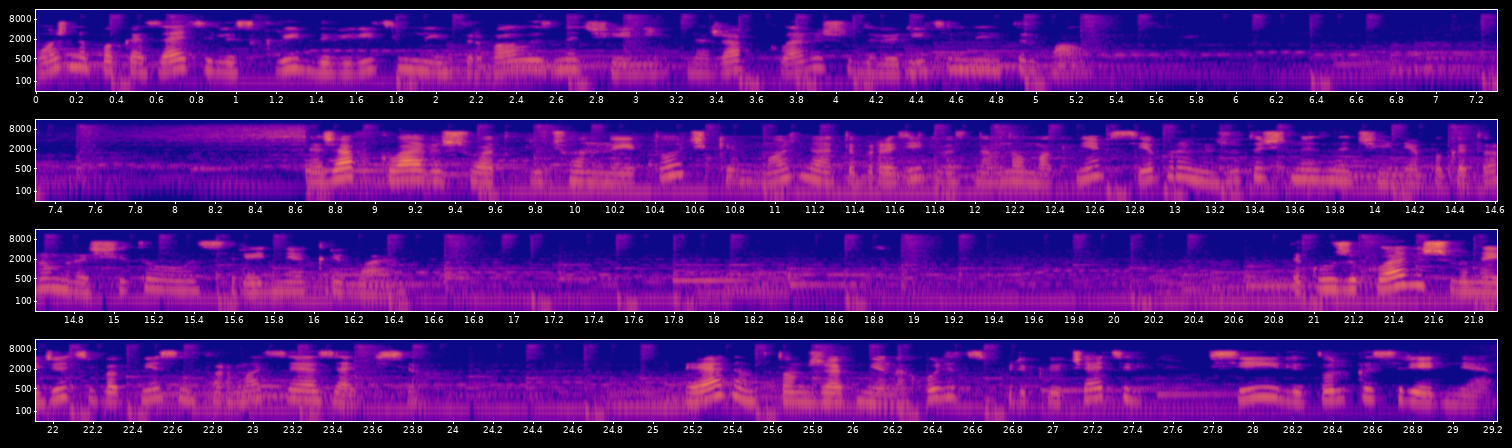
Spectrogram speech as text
Можно показать или скрыть доверительные интервалы значений, нажав клавишу «Доверительный интервал». Нажав клавишу «Отключенные точки», можно отобразить в основном окне все промежуточные значения, по которым рассчитывалась средняя кривая. Такую же клавишу вы найдете в окне с информацией о записях. Рядом в том же окне находится переключатель «Все или только средняя»,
